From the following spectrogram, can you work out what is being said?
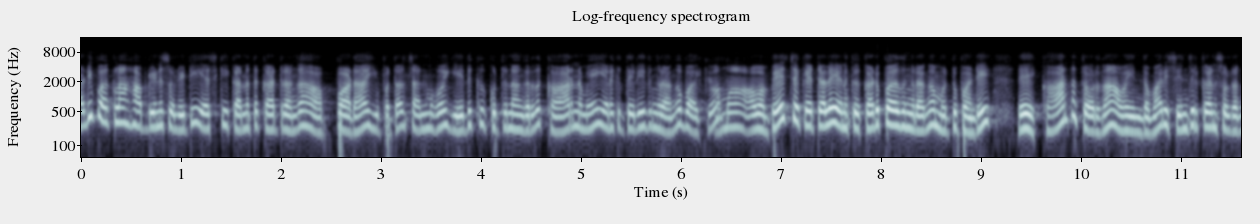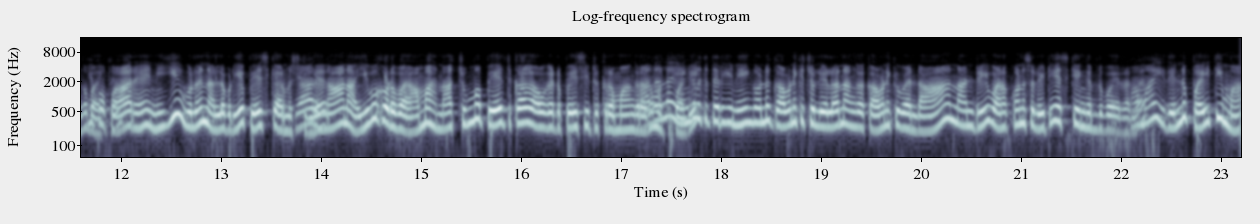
அடி பார்க்கலாம் அப்படின்னு சொல்லிட்டு எஸ்கி கண்ணத்தை காட்டுறாங்க. அப்பாடா இப்பதான் சண்முகம் எதுக்கு குத்துனாங்கிறது காரணமே எனக்கு தெரியுதுங்கிறாங்க பாக்கியம். அம்மா அவன் பேச்சை கேட்டாலே எனக்கு கடுப்பாதுங்கிறாங்க முத்துப்பாண்டி ஏய் காரணத்தோட தான் அவன் இந்த மாதிரி செஞ்சிருக்கான்னு சொல்றாங்க இப்போ பாரு நீயும் இவ்வளவு நல்லபடியா பேசிக்க ஆரம்பிச்சாரு நானா? இவ கூட வா- அம்மா நான் சும்மா பேச்சுக்காக அவகிட்ட பேசிட்டு இருக்கிறமாங்கிறாங்க. எங்களுக்கு தெரியும். நீங்க ஒன்றும் கவனிக்க சொல்லலாம் நாங்க கவனிக்க வேண்டாம். நன்றி வணக்கம்னு சொல்லிட்டு எஸ்கே இங்கிருந்து போயிடுறாங்க. ஆமா இது என்ன பைத்தியமா?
